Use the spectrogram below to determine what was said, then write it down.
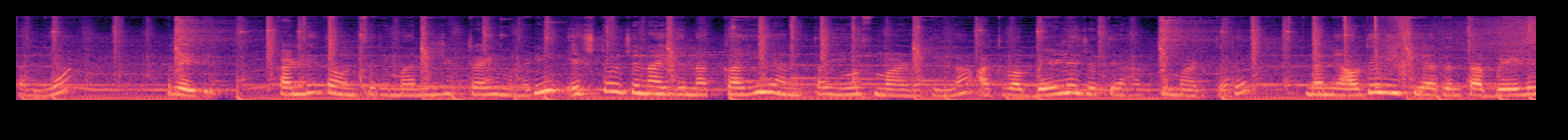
ಪಲ್ಯ ರೆಡಿ ಖಂಡಿತ ಒಂದ್ಸರಿ ಮನೇಲಿ ಟ್ರೈ ಮಾಡಿ ಎಷ್ಟೋ ಜನ ಇದನ್ನು ಕಹಿ ಅಂತ ಯೂಸ್ ಮಾಡೋದಿಲ್ಲ ಅಥವಾ ಬೇಳೆ ಜೊತೆ ಹಾಕಿ ಮಾಡ್ತಾರೆ. ನಾನು ಯಾವುದೇ ರೀತಿಯಾದಂಥ ಬೇಳೆ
